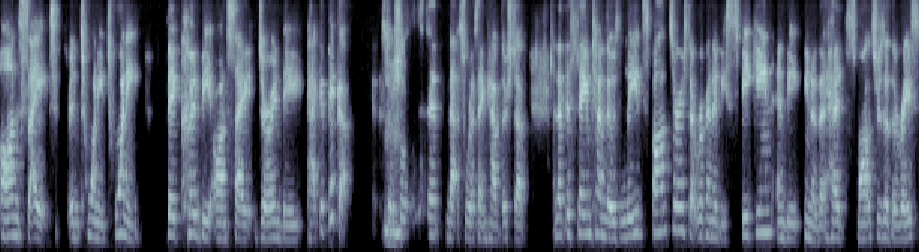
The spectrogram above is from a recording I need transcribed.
on site in 2020, they could be on site during the packet pickup social mm-hmm. assistant, that sort of thing, have their stuff. And at the same time, those lead sponsors that were going to be speaking and be, you know, the head sponsors of the race,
